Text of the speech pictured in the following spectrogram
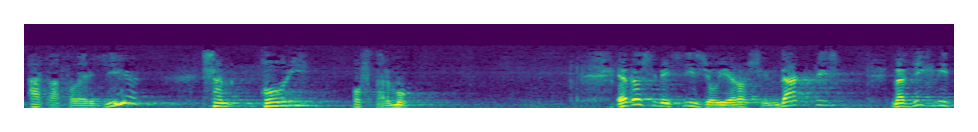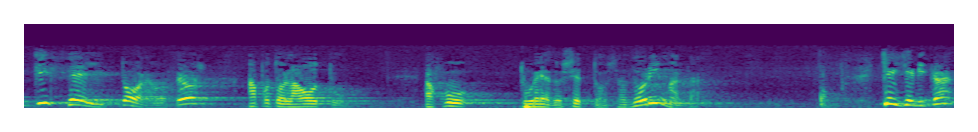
αγαθοεργία σαν κόρη οφθαλμού. Εδώ συνεχίζει ο Ιερός Συντάκτης να δείχνει τι θέλει τώρα ο Θεός από το λαό του αφού του έδωσε τόσα δωρήματα. Και γενικά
